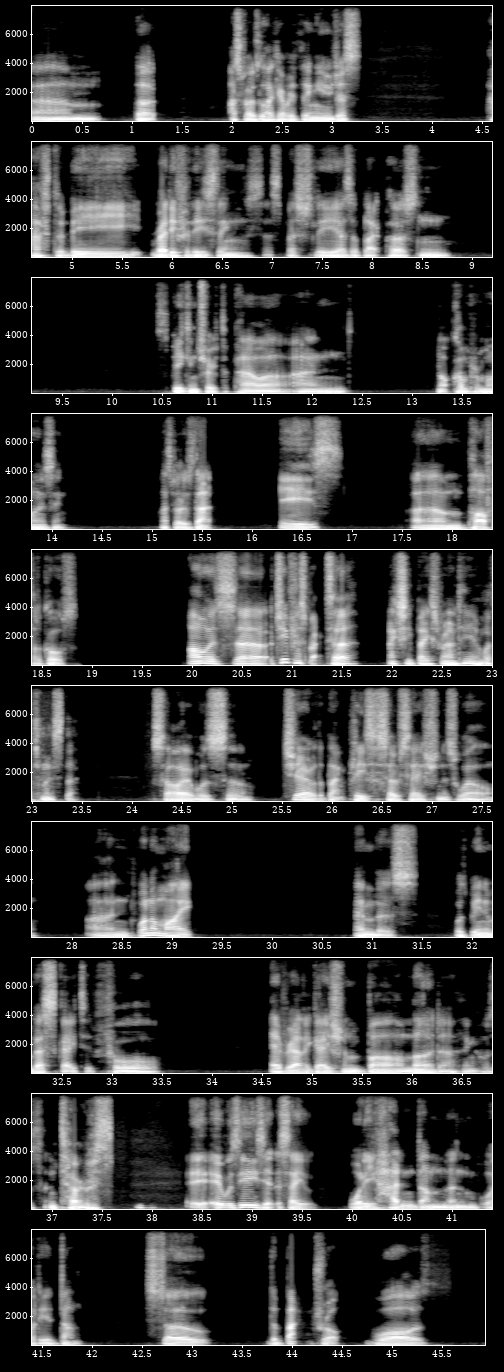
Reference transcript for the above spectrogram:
Um, but I suppose like everything, you just have to be ready for these things, especially as a black person, speaking truth to power and not compromising. I suppose that is um, part of the course. I was uh, a chief inspector, actually based around here in Westminster. So I was uh, chair of the Black Police Association as well. And one of my members was being investigated for every allegation bar murder, I think it was, and terrorism. It, it was easier to say what he hadn't done than what he had done. So the backdrop was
